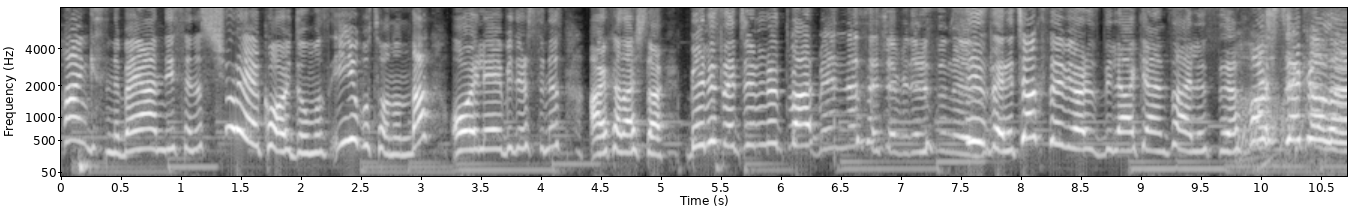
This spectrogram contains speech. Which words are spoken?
Hangisini beğendiyseniz şuraya koyduğumuz i butonundan oylayabilirsiniz. Arkadaşlar beni seçin lütfen. Beni de seçebilirsiniz. Sizleri çok seviyoruz Dila Kent ailesi. Hoşçakalın.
